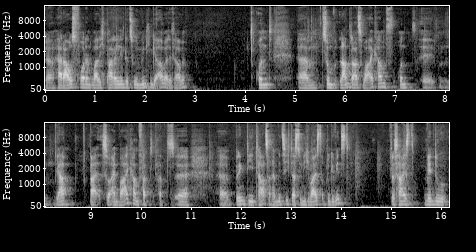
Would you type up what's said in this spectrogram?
ja, herausfordernd, weil ich parallel dazu in München gearbeitet habe und ähm, zum Landratswahlkampf. Und äh, ja, bei, so ein Wahlkampf hat, hat, äh, äh, bringt die Tatsache mit sich, dass du nicht weißt, ob du gewinnst. Das heißt, wenn du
